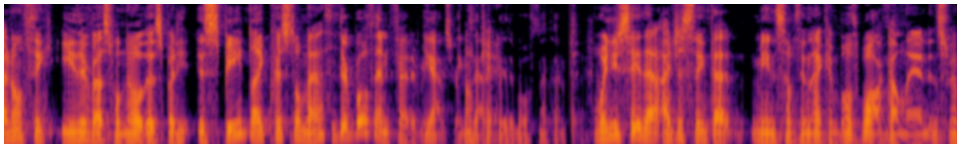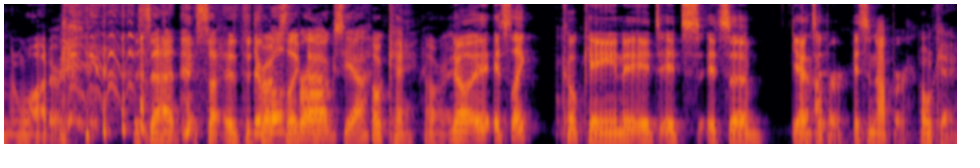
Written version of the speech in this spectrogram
I don't think either of us will know this, but is speed like crystal meth? They're both amphetamines. Yeah, right? exactly. They're both methamphetamine. When you say that, I just think that means something that can both walk on land and swim in water. is that so, is the They're drugs both like frogs, that? yeah. Okay, all right. No, it, it's like cocaine. It, it's it's a yeah, An it's a- upper. it's an upper. Okay,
